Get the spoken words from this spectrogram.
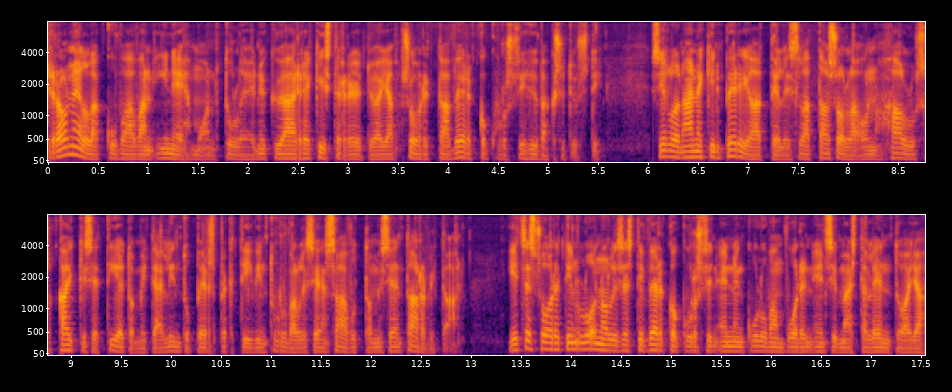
Dronella kuvaavan inehmon tulee nykyään rekisteröityä ja suorittaa verkkokurssi hyväksytysti. Silloin ainakin periaatteellisella tasolla on hallussa kaikki se tieto, mitä lintuperspektiivin turvalliseen saavuttamiseen tarvitaan – itse suoritin luonnollisesti verkkokurssin ennen kuluvan vuoden ensimmäistä lentoa ja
